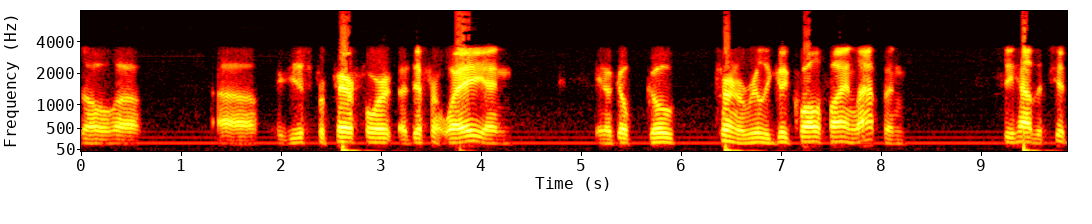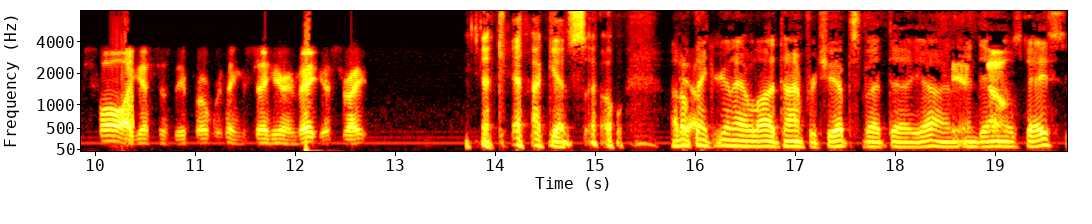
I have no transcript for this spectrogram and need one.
So, uh, uh, if you just prepare for it a different way and, you know, go, go turn a really good qualifying lap and see how the chips fall, I guess is the appropriate thing to say here in Vegas, right? I guess so. I don't Yeah. think you're going to have a lot of time for chips, but uh, yeah, in, in No. Daniel's case,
